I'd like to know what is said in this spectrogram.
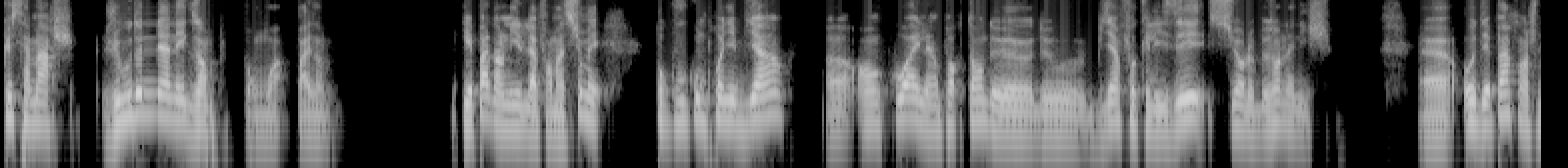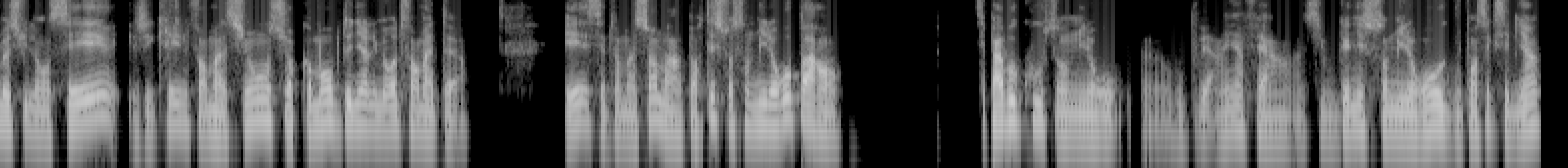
que ça marche. Je vais vous donner un exemple pour moi, par exemple, qui n'est pas dans le milieu de la formation, mais pour que vous compreniez bien euh, en quoi il est important de, bien focaliser sur le besoin de la niche. Euh, au départ, quand je me suis lancé, j'ai créé une formation sur comment obtenir le numéro de formateur. Et cette formation m'a rapporté 60 000 euros par an. Ce n'est pas beaucoup, 60 000 euros. Euh, vous pouvez rien faire. Hein. Si vous gagnez 60 000 euros et que vous pensez que c'est bien,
